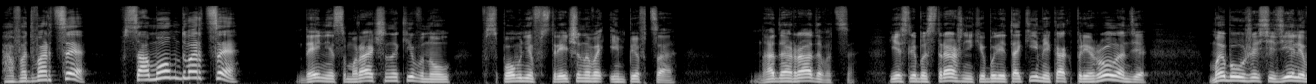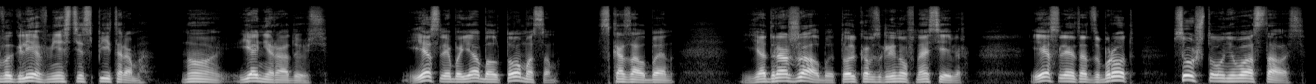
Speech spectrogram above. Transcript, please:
а во дворце!» В самом дворце!» Деннис мрачно кивнул, вспомнив встреченного им певца. «Надо радоваться. Если бы стражники были такими, как при Роланде, мы бы уже сидели в игле вместе с Питером. Но я не радуюсь». «Если бы я был Томасом, — сказал Бен, — я дрожал бы, только взглянув на север. Если этот сброд — все, что у него осталось».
